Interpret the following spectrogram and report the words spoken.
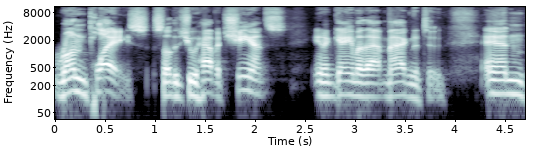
run plays so that you have a chance in a game of that magnitude. And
